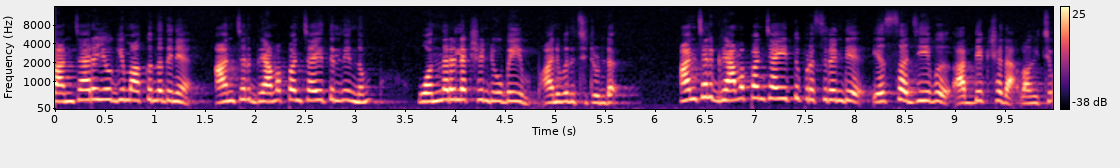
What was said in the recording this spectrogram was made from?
സഞ്ചാരയോഗ്യമാക്കുന്നതിന് അഞ്ചൽ ഗ്രാമപഞ്ചായത്തിൽ നിന്നും ഒന്നര ലക്ഷം രൂപയും അനുവദിച്ചിട്ടുണ്ട്. അഞ്ചൽ ഗ്രാമപഞ്ചായത്ത് പ്രസിഡന്റ് എസ് സജീവ് അധ്യക്ഷത വഹിച്ചു.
